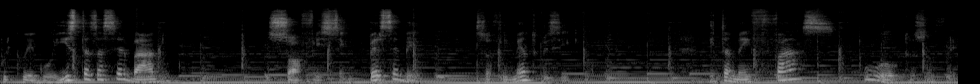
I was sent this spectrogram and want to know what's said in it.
porque o egoísta exacerbado sofre sem perceber sofrimento psíquico e também faz o outro sofrer,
